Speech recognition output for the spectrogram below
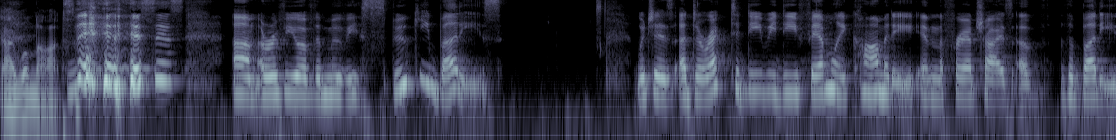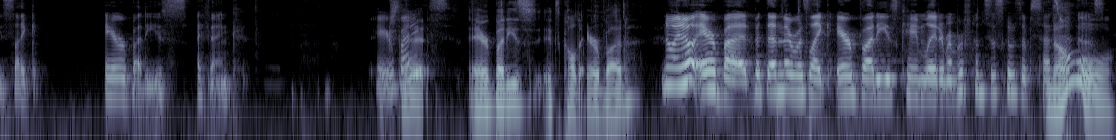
I will not. this is um, a review of the movie Spooky Buddies, which is a direct to DVD family comedy in the franchise of The Buddies, like Air Buddies, I think. Air Buddies? Air Buddies. It's called Air Bud. No, I know Air Bud, but then there was like Air Buddies came later. Remember Francisco was obsessed with those. No,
